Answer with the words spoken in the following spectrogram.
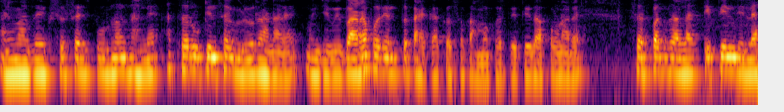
आणि माझं एक्सरसाइज पूर्ण झालं आहे आजचा रुटीनचा व्हिडिओ राहणार आहे. म्हणजे मी बारापर्यंत काय काय कसं कामं करते ते दाखवणार आहे. स्वयंपाक झाला टिफिन दिला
